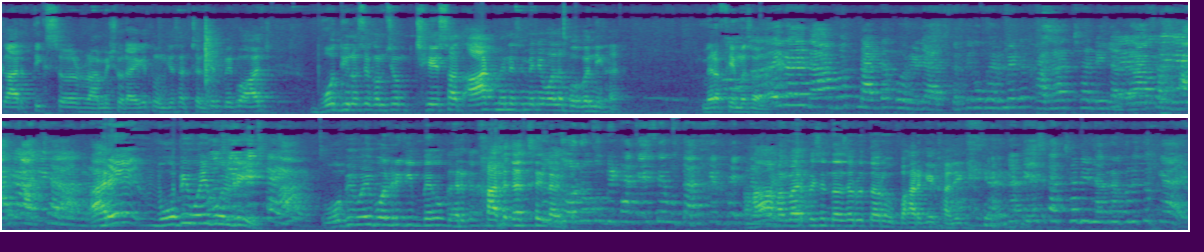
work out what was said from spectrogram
Kartik sir Rameshwar आएँगे तो उनके साथ चलते मेरे को आज बहुत दिनों से कम से कम छह सात आठ महीने से मैंने वाला बर्गर नहीं खाया। मेरा फ़ेमस वाला। बहुत नाटक हो रहे हैं आजकल। देखो घर में का खाना अच्छा नहीं लग रहा आपका बाहर का अच्छा लग रहा। अरे वो भी वही बोल रही। वो भी वही बोल रही कि मेरे को घर का खाना अच्छा नहीं लग रहा। दोनों को बिठा कैसे उतार के हाँ हमारे पे से नज़र उतारो बाहर के खाने की। टेस्ट अच्छा नहीं लग रहा बोले तो क्या है?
